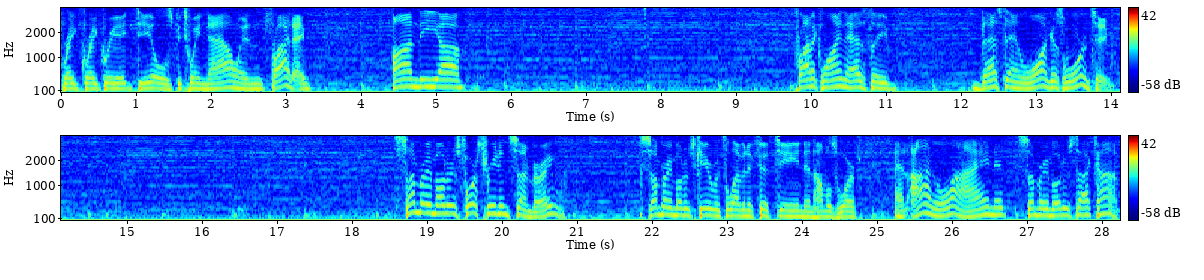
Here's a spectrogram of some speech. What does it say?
Great, great, great deals between now and Friday on the uh, product line that has the best and longest warranty. Sunbury Motors, 4th Street in Sunbury. Sunbury Motors Kia routes 11 and 15 in Hummel's Wharf and online at sunburymotors.com.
